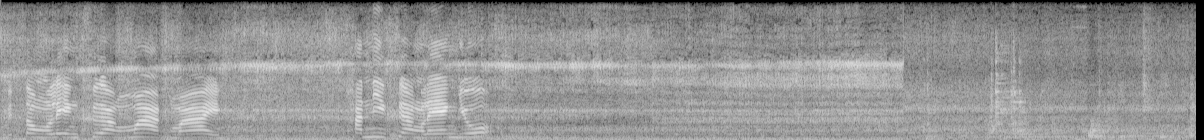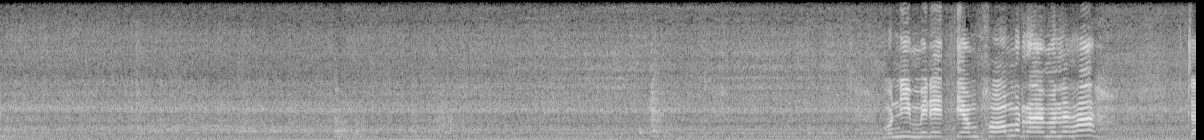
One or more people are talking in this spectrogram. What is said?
ไม่ต้องเร่งเครื่องมากมายคันนี้เครื่องแรงยู่วันนี้ไม่ได้เตรียมพร้อมอะไรมาเลยค่ะ ใจ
